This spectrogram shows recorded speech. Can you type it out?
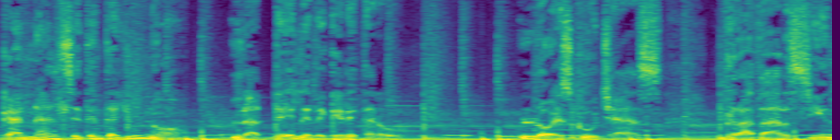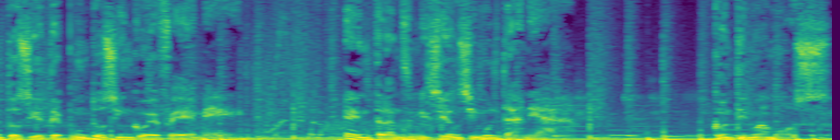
Canal 71, la tele de Querétaro. Lo escuchas. Radar 107.5 FM. En transmisión simultánea. Continuamos.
